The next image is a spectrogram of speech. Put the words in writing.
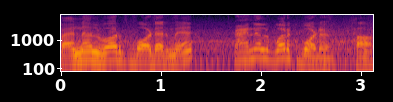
पैनल वर्क बॉर्डर में पैनल वर्क बॉर्डर हाँ।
